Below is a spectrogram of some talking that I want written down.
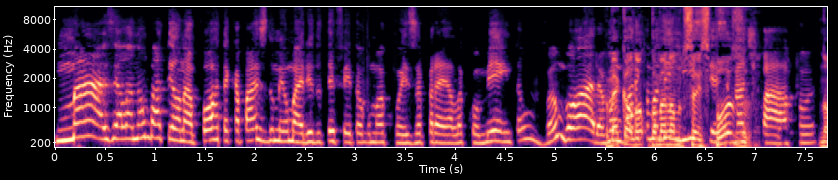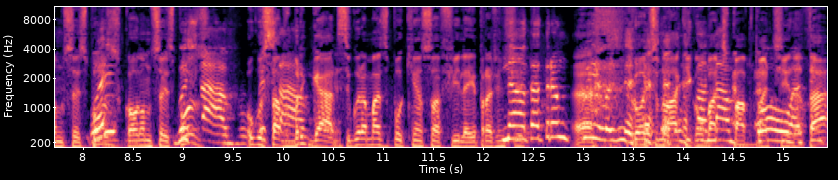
Mas ela não bateu na porta, é capaz do meu marido ter feito alguma coisa para ela comer, então vambora. Como, vambora, é, que é, é o nome do seu esposo? nome do seu esposo? Oi? Qual o nome do seu esposo? Gustavo. O Gustavo, Gustavo, obrigado. Segura mais um pouquinho a sua filha aí pra gente. Não, tá tranquilo, é, gente. Continuar aqui com o bate-papo com a Tina, tá?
